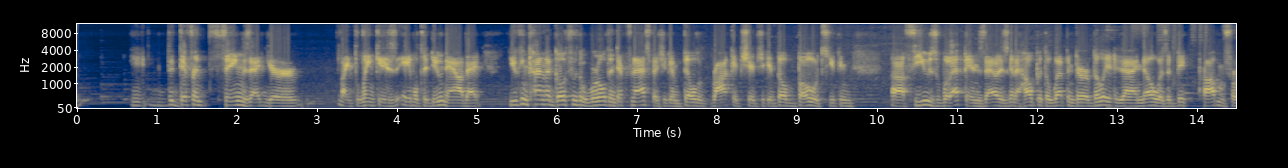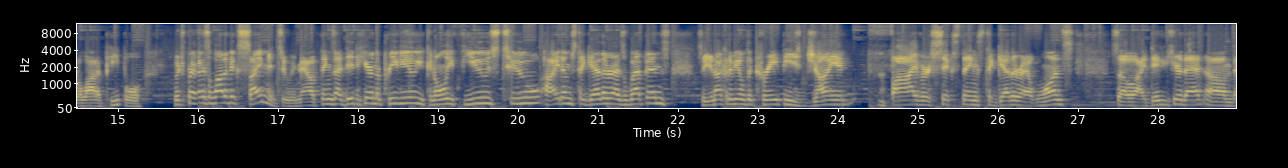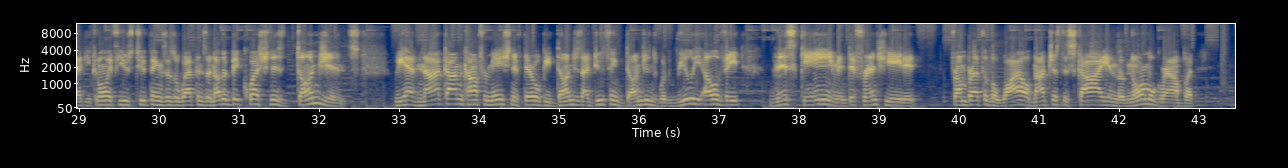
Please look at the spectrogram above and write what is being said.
the different things that your like Link is able to do now that you can kind of go through the world in different aspects. You can build rocket ships, you can build boats, you can uh, fuse weapons. That is going to help with the weapon durability that I know was a big problem for a lot of people, which brings a lot of excitement to it. Now, things I did hear in the preview, you can only fuse two items together as weapons, so you're not going to be able to create these giant five or six things together at once. So I did hear that um, that you can only fuse two things as a weapons. Another big question is dungeons. We have not gotten confirmation if there will be dungeons. I do think dungeons would really elevate this game and differentiate it from Breath of the Wild, not just the sky and the normal ground, but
